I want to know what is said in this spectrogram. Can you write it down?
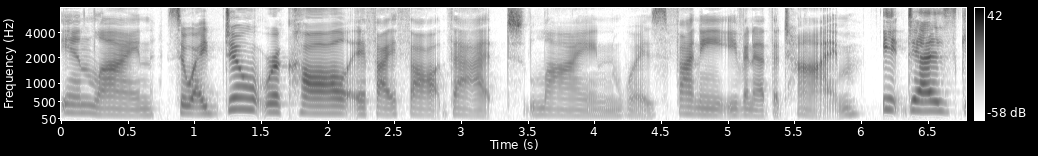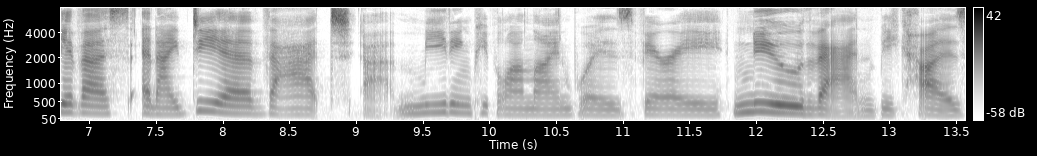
in line. So I don't recall if I thought that line was funny even at the time. It does give us an idea that uh, meeting people online was very new then because,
